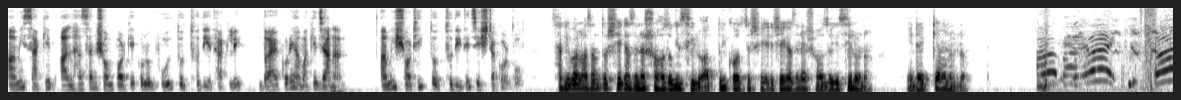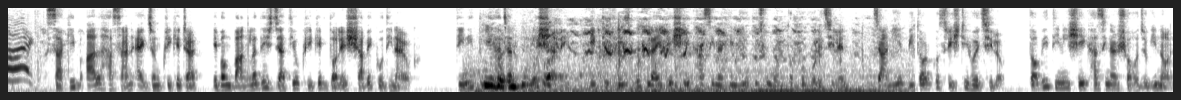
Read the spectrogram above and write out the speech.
আমি সাকিব আল হাসান সম্পর্কে কোনো ভুল তথ্য দিয়ে থাকলে দয়া করে আমাকে জানান। আমি সঠিক তথ্য দিতে চেষ্টা করব। সাকিব আল হাসান তো শেখ হাসিনার সহযোগী ছিল। আর তুই কত শেখ হাসিনার সহযোগী ছিল না? এটা কেমন হলো? সাকিব আল হাসান একজন ক্রিকেটার এবং বাংলাদেশ জাতীয় ক্রিকেট দলের সাবেক অধিনায়ক। তিনি দুই হাজার উনিশ সালে একটি ফেসবুক লাইভে শেখ হাসিনাকে নিয়ে কিছু মন্তব্য করেছিলেন যা নিয়ে বিতর্ক সৃষ্টি হয়েছিল। তবে তিনি শেখ হাসিনার সহযোগী নন।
